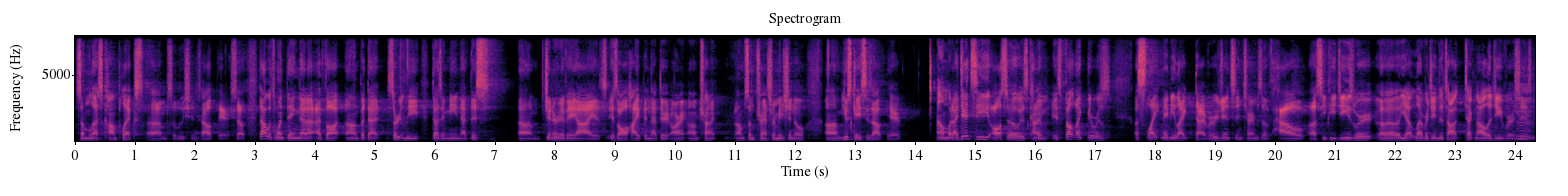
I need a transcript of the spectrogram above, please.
some less complex um, solutions out there. So that was one thing that I, I thought, um, but that certainly doesn't mean that this generative AI is, is all hype and that there aren't trying um, some transformational um, use cases out there. Um, what I did see also is kind of, it felt like there was a slight maybe like divergence in terms of how uh, CPGs were uh, yeah, leveraging the to- technology versus mm.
